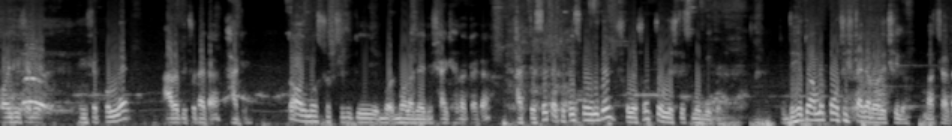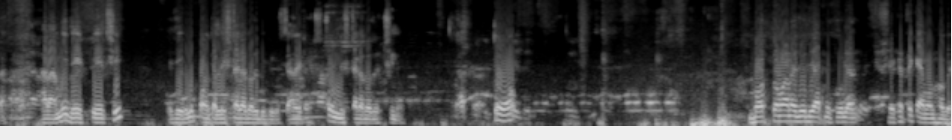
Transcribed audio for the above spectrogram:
পয়েন্ট হিসেবে হিসেব করলে আরও কিছু টাকা থাকে। তো অলমোস্ট হচ্ছে যে কি বলা যায় যে ষাট হাজার টাকা থাকতেছে কত পিস মুরগিতে? ষোলোশো চল্লিশ পিস মুরগিতে। যেহেতু আমার পঁচিশ টাকা দরে ছিল বাচ্চাটা। আর আমি রেট পেয়েছি, এই যে পঁয়তাল্লিশ টাকা দরে বিক্রি করছি, আর এটা হচ্ছে চল্লিশ টাকা দরে ছিল। তো বর্তমানে যদি আপনি তুলেন, সেক্ষেত্রে কেমন হবে?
